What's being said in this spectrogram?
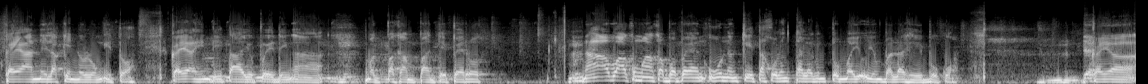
Kaya nila kinulong ito. Kaya hindi tayo pwedeng ah, magpakampante. Pero naawa ako mga kababayan, unang kita ko lang talagang tumayo yung balahibo ko. Kaya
